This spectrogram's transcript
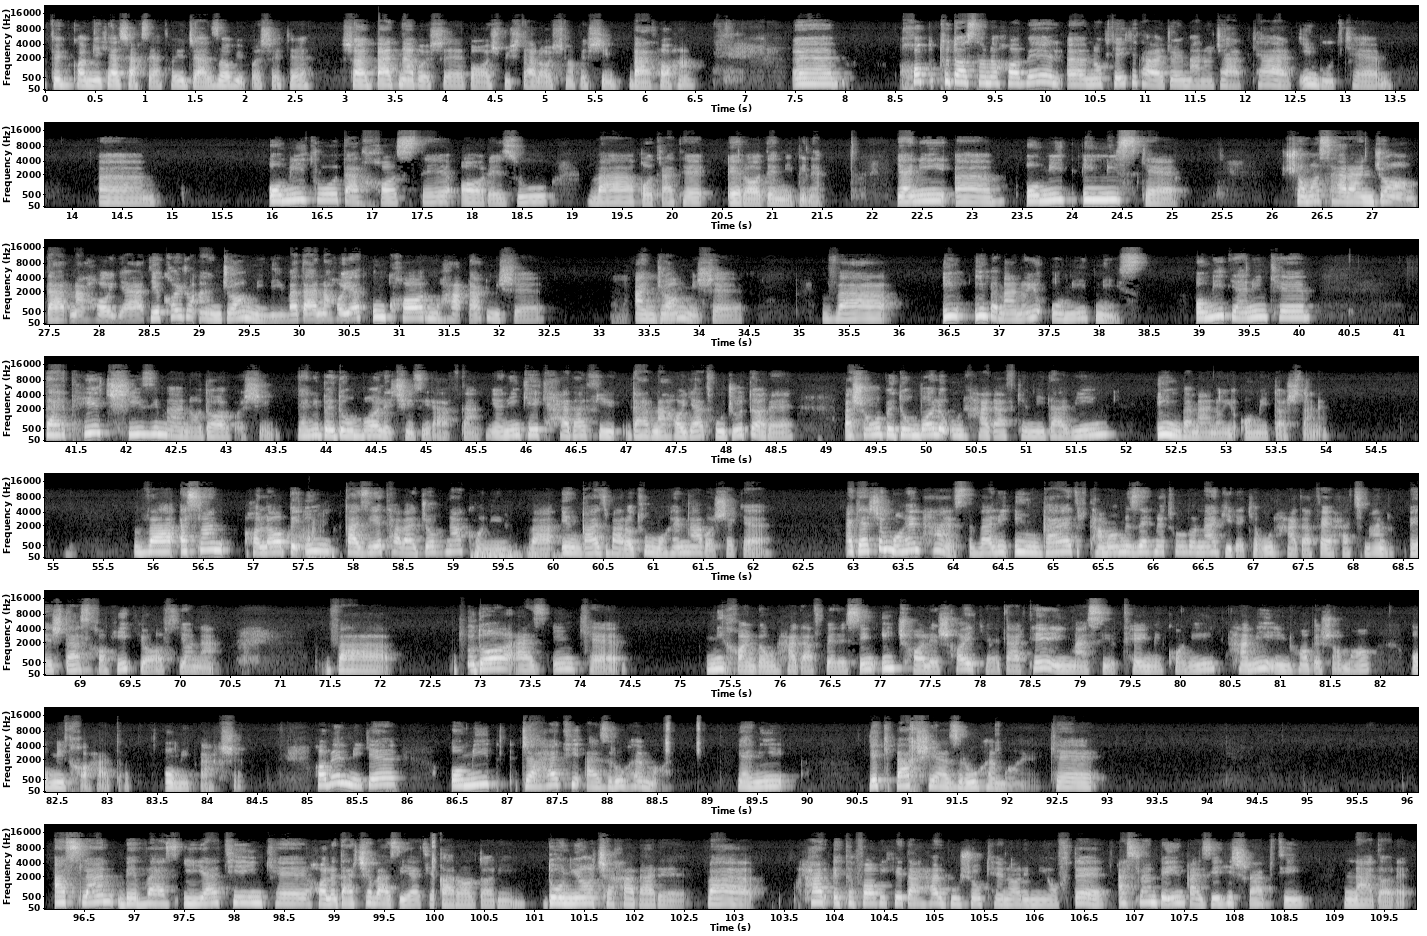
فکر کنم یکی از شخصیت های جذابی باشه که شاید بد نباشه باهاش بیشتر آشنا بشیم بعدها هم. خب تو داستان هابل نکته ای که توجه منو جلب کرد این بود که امید رو در خواسته آرزو و قدرت اراده می‌بینه. یعنی امید این نیست که شما سرانجام در نهایت یه کاری رو انجام میدی و در نهایت اون کار محقق میشه. انجام میشه. و این, این به معنای امید نیست. امید یعنی اینکه در پی چیزی معنادار باشیم. یعنی به دنبال چیزی رفتن. یعنی اینکه یک هدفی در نهایت وجود داره و شما به دنبال اون هدف که میدوین این به معنای امید داشتنه. و اصلا حالا به این قضیه توجه نکنین و اینقدر براتون مهم نباشه که اگرچه مهم هست ولی اینقدر تمام ذهنتون رو نگیره که اون هدفه حتما بهش دست خواهید یافت یا نه. و جدا از این که می‌خواین به اون هدف برسین این چالش هایی که در طی این مسیر طی می‌کنید همه اینها به شما امید خواهد داد امید بخشه. هابل میگه امید جهتی از روح ما یعنی یک بخشی از روح ماه. که اصلا به وضعیتی این که حالا در چه وضعیتی قرار داریم دنیا چه خبره و هر اتفاقی که در هر گوشه و کناری میفته اصلا به این قضیه هیچ ربطی نداره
